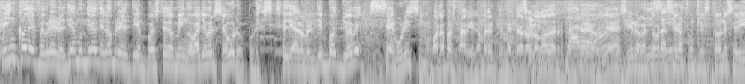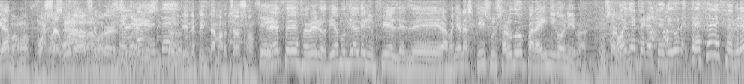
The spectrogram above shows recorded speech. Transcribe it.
5 de febrero, el Día Mundial del Hombre del Tiempo. Este domingo va a llover seguro, porque si es el Día del Hombre del Tiempo, llueve segurísimo. Bueno, pues está bien, hombre, el que meteorólogo de repente, Claro. oye. Sí, Roberto Sí, sí. Brasero hace un fiestón ese día, vamos. Pues cosa, seguro, vamos, seguro que sí. Tiene pinta marchoso. 13 de febrero, Día Mundial del Infiel. Desde las mañanas Kiss, un saludo para Íñigo Nieva. Un saludo. Oye, pero te digo, 13 de febrero,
